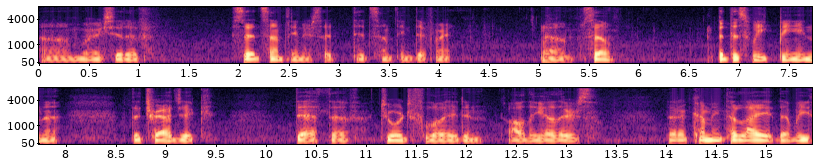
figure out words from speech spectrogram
um, where I should have said something or said did something different. Um, so, but this week being the the tragic death of George Floyd and all the others that are coming to light that we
